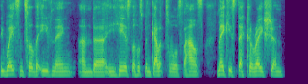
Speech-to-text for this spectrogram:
He waits until the evening and uh, he hears the husband gallop towards the house, make his declaration,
